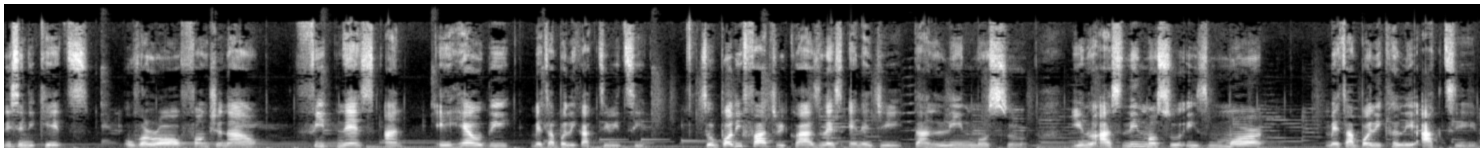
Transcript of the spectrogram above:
This indicates overall functional fitness and a healthy metabolic activity. So, body fat requires less energy than lean muscle. You know, as lean muscle is more metabolically active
